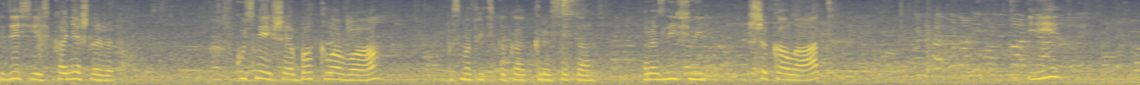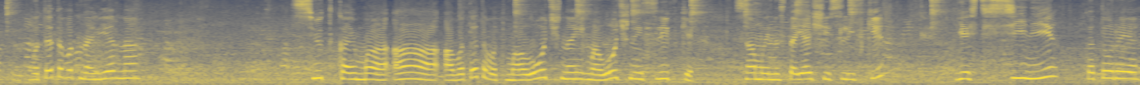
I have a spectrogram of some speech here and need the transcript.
Здесь есть, конечно же, вкуснейшая баклава. Посмотрите, какая красота. Различный шоколад. И вот это вот, наверное, сют кайма. А, а вот это вот молочные, молочные сливки самые настоящие сливки. Есть синие, которые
